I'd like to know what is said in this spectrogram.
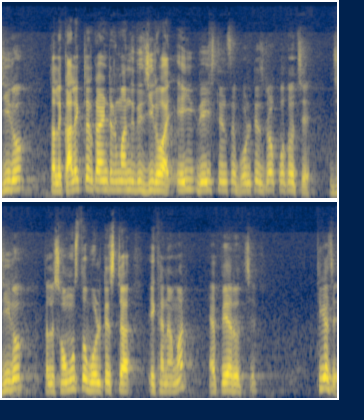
জিরো তাহলে কালেক্টর কারেন্টের মান যদি জিরো হয়, এই রেজিস্ট্যান্সে ভোল্টেজ ড্রপ কত হচ্ছে? জিরো তাহলে সমস্ত ভোল্টেজটা এখানে আমার অ্যাপেয়ার হচ্ছে। ঠিক আছে?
